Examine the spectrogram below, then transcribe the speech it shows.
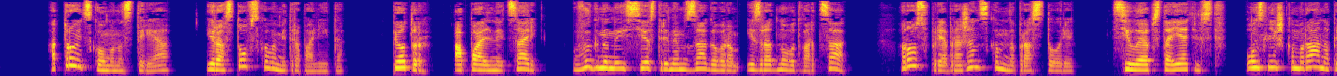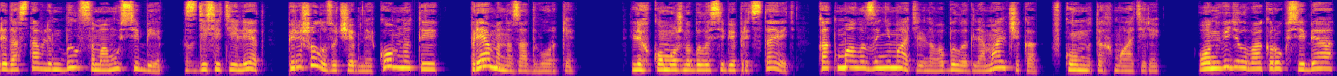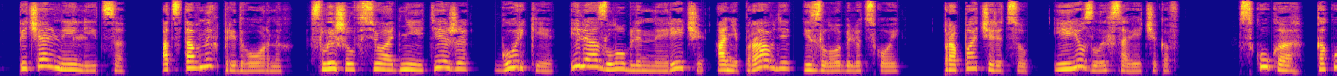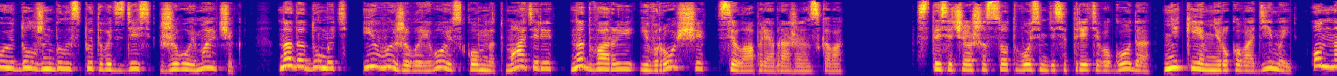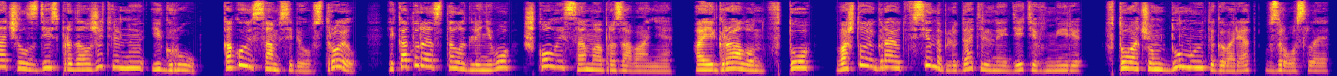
от Троицкого монастыря и ростовского митрополита. Петр, опальный царь, выгнанный сестренным заговором из родного дворца, рос в Преображенском на просторе. Силой обстоятельств он слишком рано предоставлен был самому себе. С десяти лет перешел из учебной комнаты прямо на задворке. Легко можно было себе представить, как мало занимательного было для мальчика в комнатах матери. Он видел вокруг себя печальные лица, отставных придворных, слышал все одни и те же горькие или озлобленные речи о неправде и злобе людской, про пачерицу и ее злых советчиков. Скука, какую должен был испытывать здесь живой мальчик, надо думать, и выжила его из комнат матери на дворы и в роще села Преображенского. С 1683 года, никем не руководимый, он начал здесь продолжительную игру, какую сам себе устроил и которая стала для него школой самообразования. А играл он в то, во что играют все наблюдательные дети в мире, в то, о чем думают и говорят взрослые.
